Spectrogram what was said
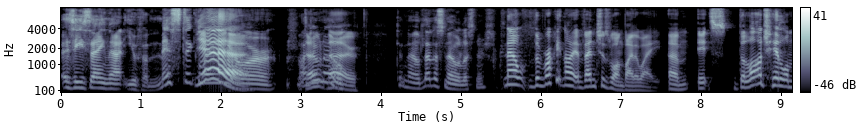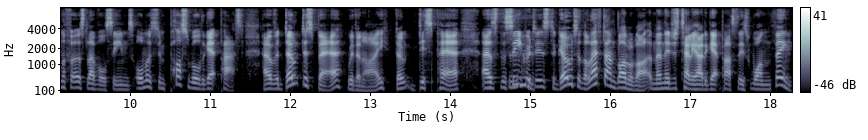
Is he saying that euphemistically? Yeah. Or I don't, don't, know. Don't know. Let us know, listeners. Now, the Rocket Knight Adventures one, by the way, um, it's the large hill on the first level seems almost impossible to get past. However, don't despair with an eye. don't despair, as the secret is to go to the left and blah blah blah, and then they just tell you how to get past this one thing,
